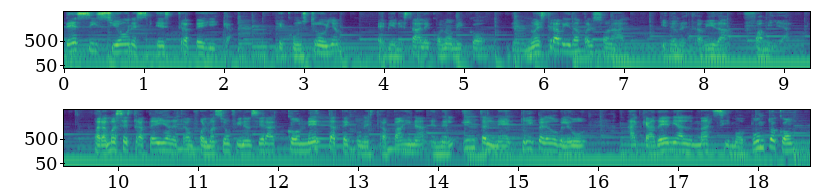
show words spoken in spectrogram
decisiones estratégicas que construyan el bienestar económico de nuestra vida personal y de nuestra vida familiar. Para más estrategias de transformación financiera, conéctate con nuestra página en el internet www.academialmaximo.com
